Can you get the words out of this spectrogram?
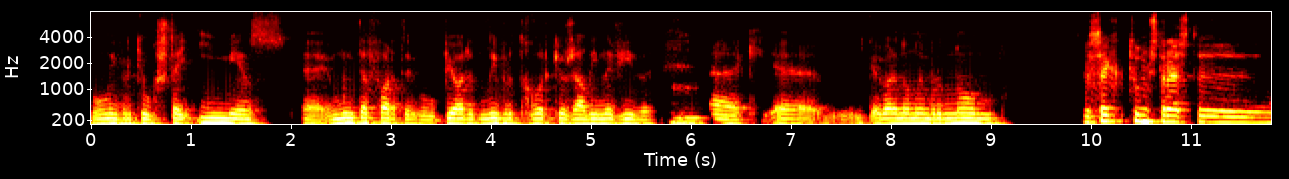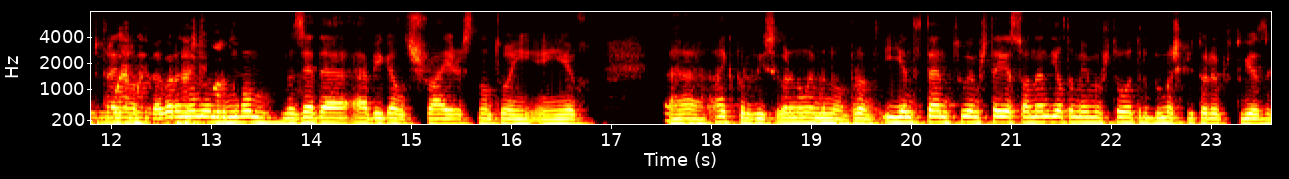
Um livro que eu gostei imenso, uh, muito forte, o pior livro de terror que eu já li na vida, uhum. que, agora não me lembro o nome, eu sei que tu mostraste. Mostrei agora não me lembro o nome, mas é da Abigail Schreier, se não estou em, em erro. Uh, ai que isso, agora não lembro o nome. Pronto, e entretanto eu mostrei a Sonando e ele também me mostrou outro de uma escritora portuguesa,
